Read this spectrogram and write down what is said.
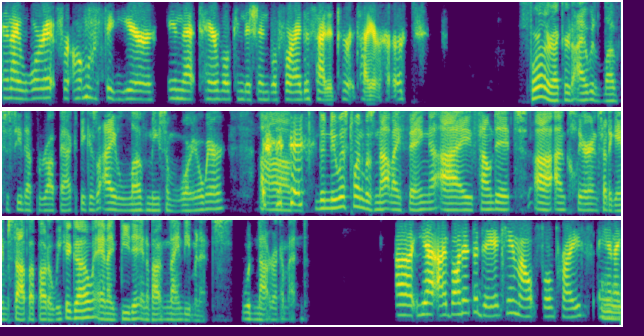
and I wore it for almost a year in that terrible condition before I decided to retire her. For the record, I would love to see that brought back because I love me some WarioWare. Um, the newest one was not my thing. I found it uh, on clearance at a GameStop about a week ago, and I beat it in about 90 minutes. Would not recommend. Uh, yeah, I bought it the day it came out, full price, and I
